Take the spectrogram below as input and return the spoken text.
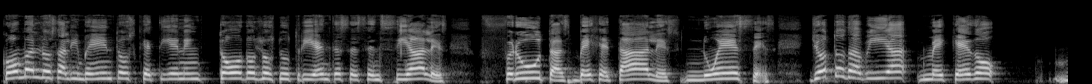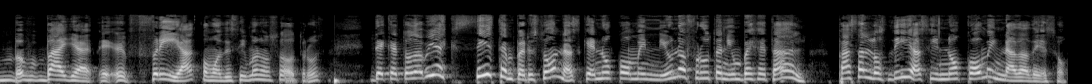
Coman los alimentos que tienen todos los nutrientes esenciales, frutas, vegetales, nueces. Yo todavía me quedo, vaya, eh, eh, fría, como decimos nosotros, de que todavía existen personas que no comen ni una fruta ni un vegetal pasan los días y no comen nada de eso.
